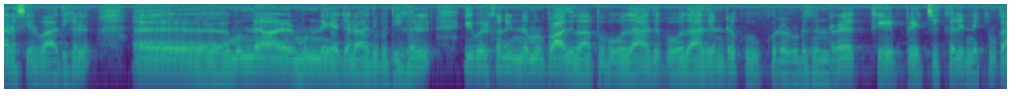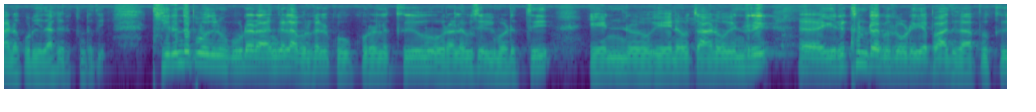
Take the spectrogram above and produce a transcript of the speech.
அரசியல்வாதிகள் முன்னாள் முன்னைய ஜனாதிபதிகள் இவர்கள் இன்னமும் பாதுகாப்பு போதாது போதாது என்று கூக்குரல் விடுகின்ற கே பேச்சுக்கள் இன்றைக்கும் காணக்கூடியதாக இருக்கின்றது. இருந்த போதிலும் கூட நாங்கள் அவர்கள் கூக்குரலுக்கு ஓரளவு செவிமடுத்து ஏனோ ஏனோ தானோ என்று இருக்கின்றவர்களுடைய பாதுகாப்புக்கு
